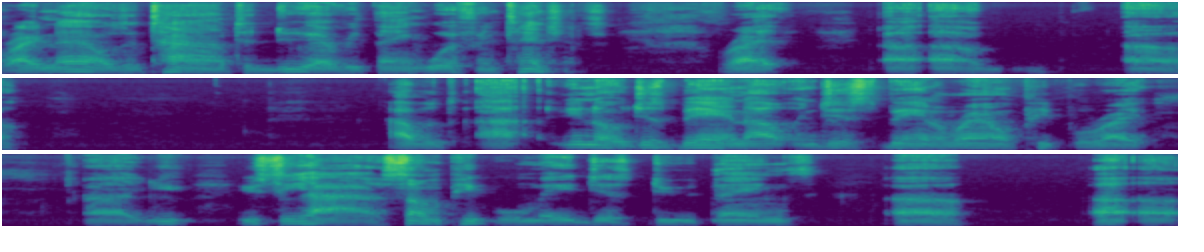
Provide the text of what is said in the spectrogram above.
right now is the time to do everything with intentions, right? Uh, uh, uh, I was, I, you know, just being out and just being around people, right? Uh, you you see how some people may just do things uh, uh, uh,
